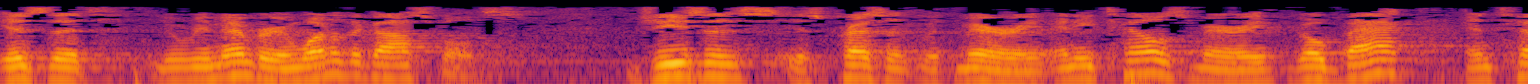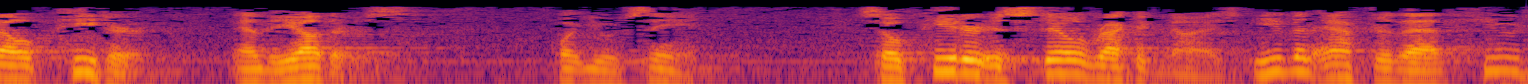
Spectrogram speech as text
is that you'll remember in one of the Gospels, Jesus is present with Mary, and he tells Mary, Go back and tell Peter and the others what you have seen. So Peter is still recognized, even after that huge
